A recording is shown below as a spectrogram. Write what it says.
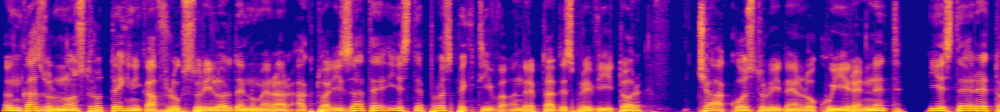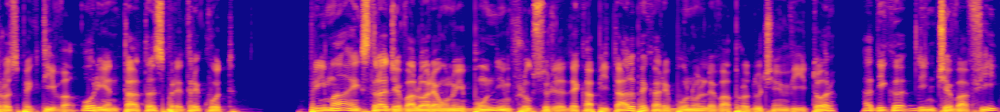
În cazul nostru, tehnica fluxurilor de numerar actualizate este prospectivă, îndreptată spre viitor, cea a costului de înlocuire net este retrospectivă, orientată spre trecut. Prima extrage valoarea unui bun din fluxurile de capital pe care bunul le va produce în viitor, adică din ce va fi,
